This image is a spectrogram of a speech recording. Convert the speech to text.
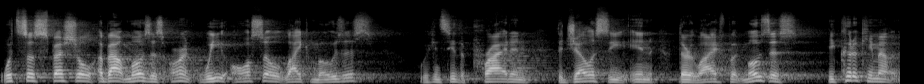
what's so special about Moses? Aren't we also like Moses? We can see the pride and the jealousy in their life, but Moses he could have came out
